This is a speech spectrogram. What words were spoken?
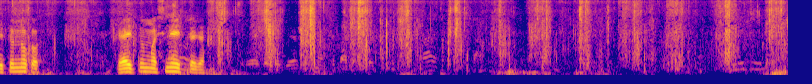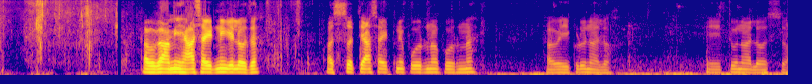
इथून नको. या इथून मशनी आहेत त्याच्या हा बघा आम्ही ह्या साईडने गेलो होतो. असं त्या साईडने पूर्ण पूर्ण. हवे इकडून आलो. इथून आलो असं.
